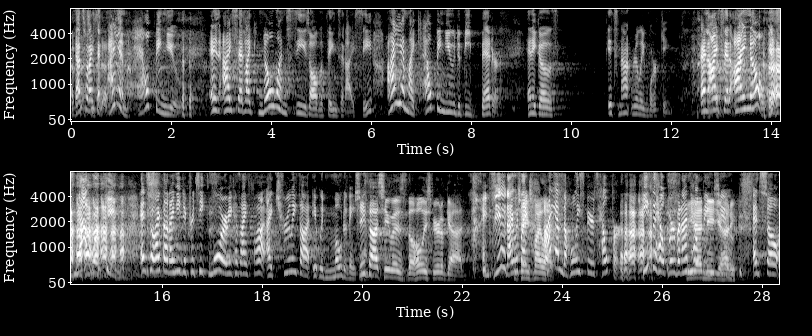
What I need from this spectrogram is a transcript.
that's, that's what what I said. said. I am helping you. and I said, like, no one sees all the things that I see. I am like helping you to be better. And he goes, It's not really working. And I said, I know, it's not working. And so I thought I need to critique more because I thought, I truly thought it would motivate She him. thought she was the Holy Spirit of God. I did. I was like, changed my life. I am the Holy Spirit's helper. He's the helper, but I'm He helping need too. you, honey. And so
